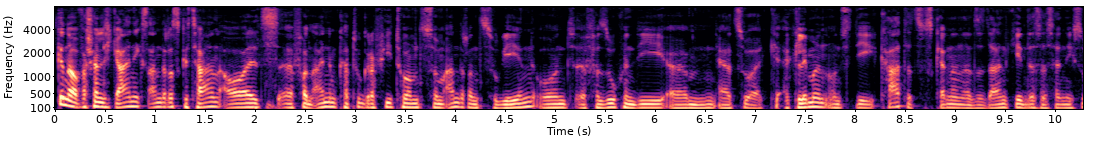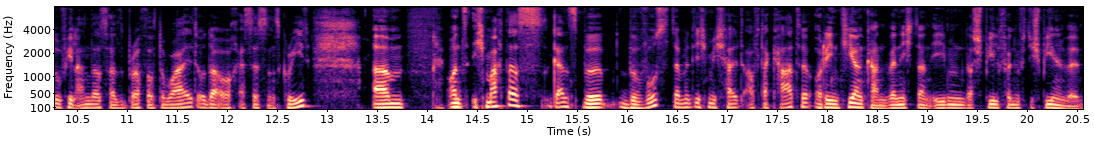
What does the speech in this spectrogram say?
genau wahrscheinlich gar nichts anderes getan, als äh, von einem Kartografieturm zum anderen zu gehen und äh, versuchen, die ähm, ja, zu erklimmen und die Karte zu scannen. Also dahingehend ist es ja nicht so viel anders als Breath of the Wild oder auch Assassin's Creed. Ähm, und ich mache das ganz be bewusst damit ich mich halt auf der Karte orientieren kann, wenn ich dann eben das Spiel vernünftig spielen will.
